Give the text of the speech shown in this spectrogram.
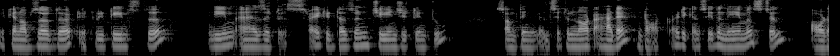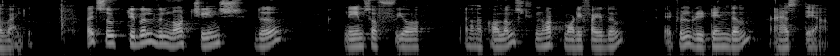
you can observe that it retains the name as it is right? It doesn't change it into something else. It will not add a dot right? You can see the name is still order value right? So tibble will not change the names of your uh, columns. Not modify them. It will retain them as they are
